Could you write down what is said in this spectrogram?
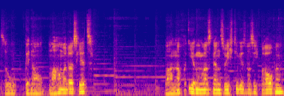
so genau machen wir das jetzt. War noch irgendwas ganz Wichtiges, was ich brauche?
